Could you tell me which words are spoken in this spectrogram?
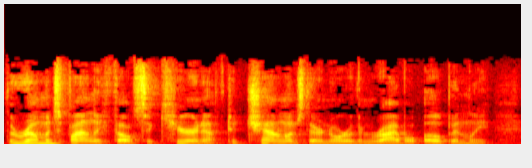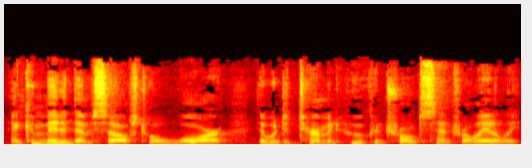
the Romans finally felt secure enough to challenge their northern rival openly and committed themselves to a war that would determine who controlled central Italy.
